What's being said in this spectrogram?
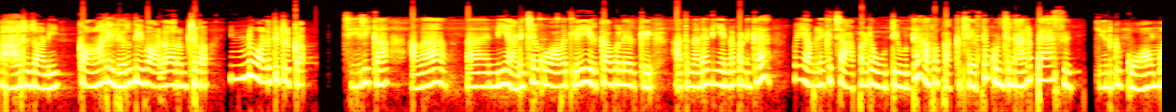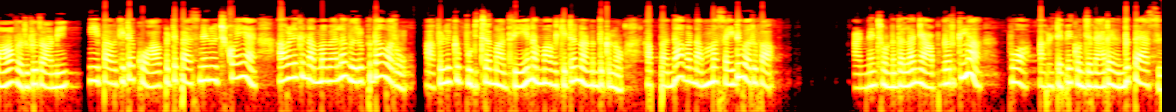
பாரு ராணி காலையில இருந்து இவ அழ ஆரம்பிச்சவா. இன்னும் அழுதுட்டு இருக்கா. சரிக்கா அவ அஹ், நீ அடிச்ச கோவத்திலேயே இருக்கா போல இருக்கு. அதனால நீ என்ன பண்ணிக்க? போய் அவளுக்கு சாப்பாடை ஊட்டி விட்டு அவ பக்கத்துல இருந்து கொஞ்ச நேரம் பேசு. எனக்கு கோவமா வருது ராணி. நீ இப்ப அவகிட்ட கோவப்பட்டு பேசினேன்னு வச்சுக்கோயேன் அவளுக்கு நம்ம மேல வெறுப்பு தான் வரும். அவளுக்கு பிடிச்ச மாதிரியே நம்ம அவகிட்ட நடந்துக்கணும். அப்பந்தான் அவ நம்ம சைடு வருவா. அண்ணன் சொன்னதெல்லாம் ஞாபகம் இருக்குல்ல? போ அவள்கிட்ட போய் கொஞ்ச நேரம் இருந்து பேசு.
